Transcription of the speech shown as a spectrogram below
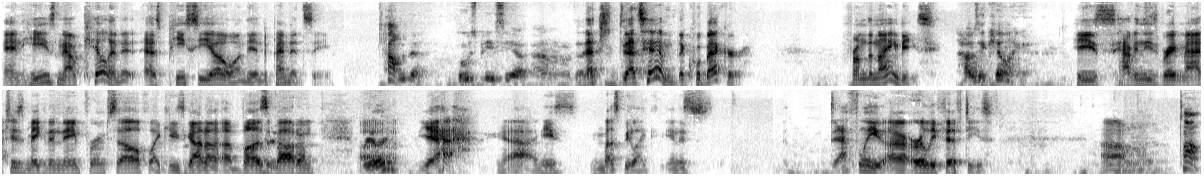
And he's now killing it as PCO on the independent scene. Huh. Who the, who's PCO? I don't know what that That's is. that's him, the Quebecer from the '90s. How's he killing it? He's having these great matches, making a name for himself. Like he's got a, a buzz about him. Really? Uh, yeah, yeah, and he's he must be like in his definitely uh, early fifties. Um, Huh.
